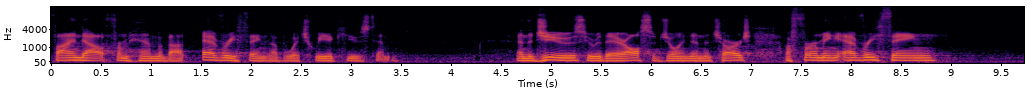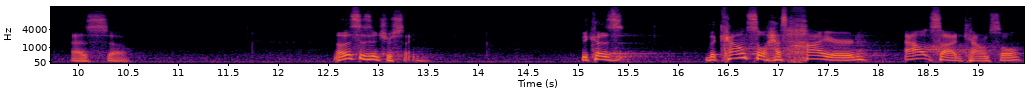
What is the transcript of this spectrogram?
find out from him about everything of which we accused him. And the Jews who were there also joined in the charge, affirming everything as so. Now, this is interesting because the council has hired outside counsel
